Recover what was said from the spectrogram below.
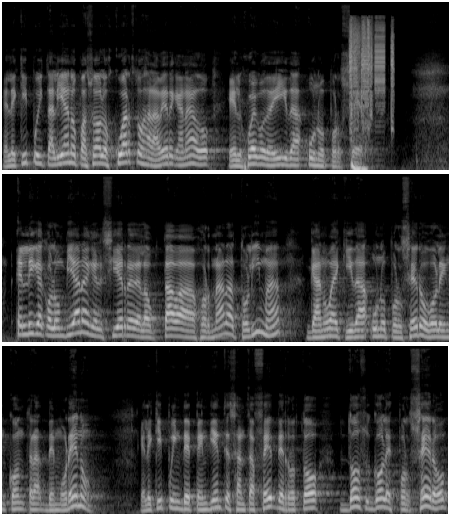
El equipo italiano pasó a los cuartos al haber ganado el juego de ida 1 por 0. En Liga Colombiana, en el cierre de la octava jornada, Tolima ganó a Equidad 1 por 0, gol en contra de Moreno. El equipo Independiente Santa Fe derrotó dos goles por cero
